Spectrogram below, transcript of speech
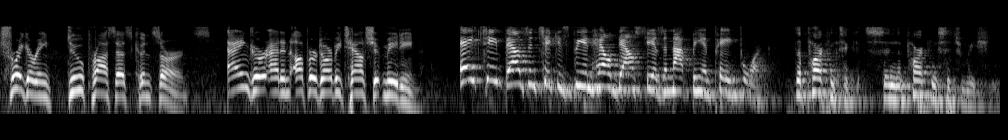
triggering due process concerns. Anger at an Upper Darby Township meeting. 18,000 tickets being held downstairs and not being paid for. the parking tickets and the parking situation.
